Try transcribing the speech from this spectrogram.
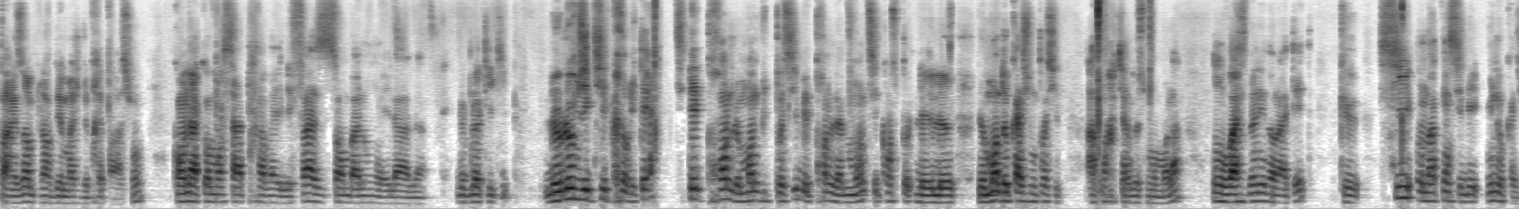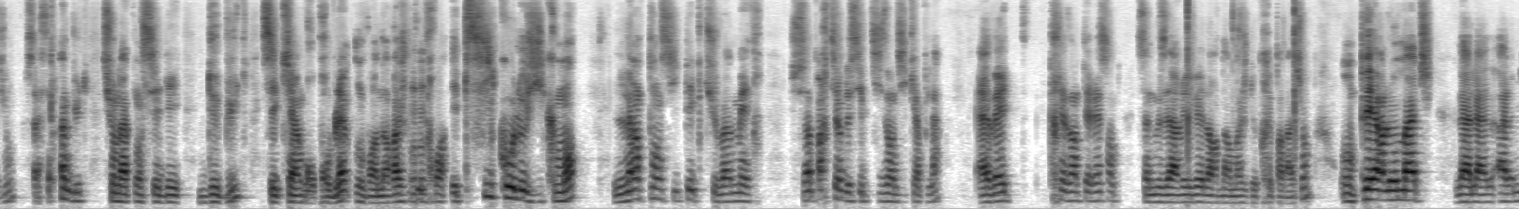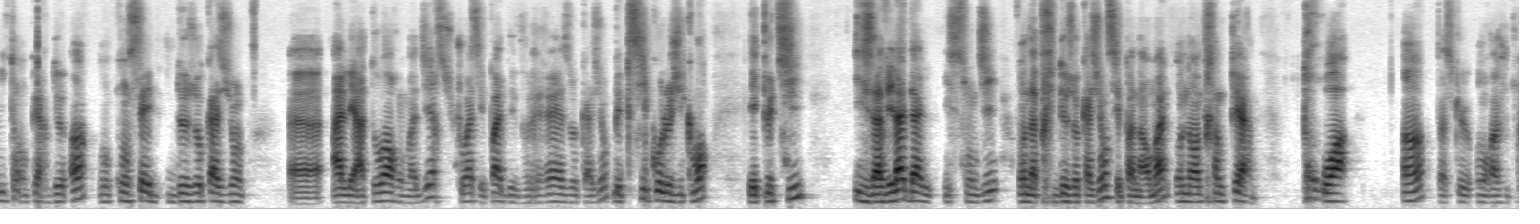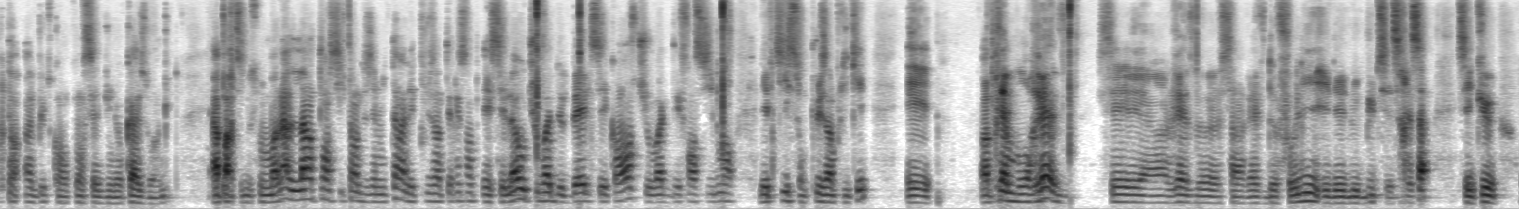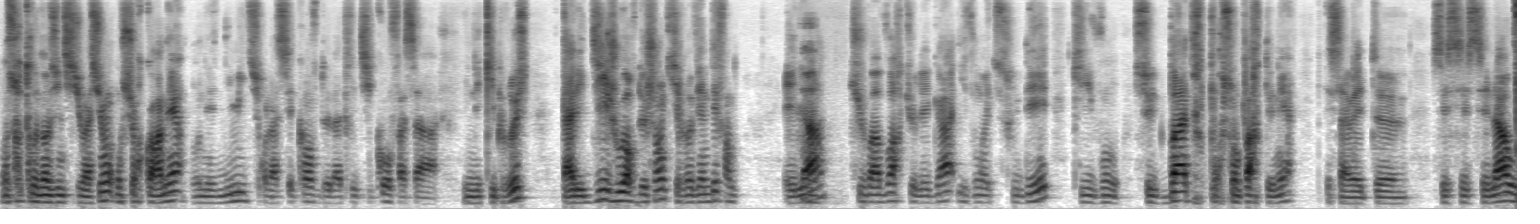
par exemple, lors des matchs de préparation. Quand on a commencé à travailler les phases sans ballon et là, le bloc équipe, l'objectif prioritaire, c'était de prendre le moins de buts possible et de prendre le moins moins d'occasions possible. À partir de ce moment-là, on va se donner dans la tête que si on a concédé une occasion, ça fait un but. Si on a concédé deux buts, c'est qu'il y a un gros problème, on va en rajouter mm. trois. Et psychologiquement, l'intensité que tu vas mettre à partir de ces petits handicaps-là, elle va être très intéressante. Ça nous est arrivé lors d'un match de préparation. On perd le match à la mi-temps, on perd 2-1, on concède deux occasions euh, aléatoires, on va dire. Tu vois, ce pas des vraies occasions, mais psychologiquement, les petits, ils avaient la dalle. Ils se sont dit, on a pris deux occasions, c'est pas normal, on est en train de perdre 3-1, parce qu'on rajoute tout le temps un but quand on concède une occasion ou un but. À partir de ce moment-là, l'intensité en deuxième mi-temps, elle est plus intéressante. Et c'est là où tu vois de belles séquences, tu vois que défensivement, les petits sont plus impliqués. Et après, mon rêve, c'est un rêve, c'est un rêve de folie. Et le but, ce serait ça. C'est que on se retrouve dans une situation, on sur corner, on est limite sur la séquence de l'Atletico face à une équipe russe. Tu as les 10 joueurs de champ qui reviennent défendre. Et là, tu vas voir que les gars, ils vont être soudés, qu'ils vont se battre pour son partenaire. Et ça va être. Euh, c'est là où,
